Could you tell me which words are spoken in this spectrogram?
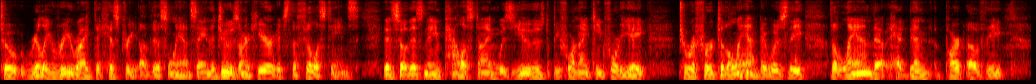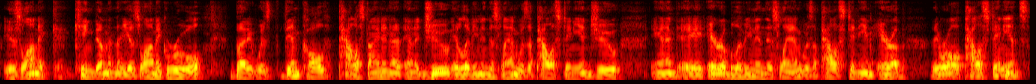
to really rewrite the history of this land, saying the Jews aren't here, it's the Philistines. And so this name Palestine was used before 1948 to refer to the land. It was the, the land that had been part of the Islamic kingdom and the Islamic rule, but it was then called Palestine, and a, and a Jew living in this land was a Palestinian Jew, and a Arab living in this land was a Palestinian Arab. They were all Palestinians.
